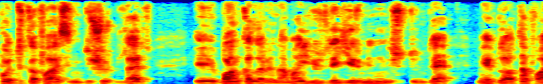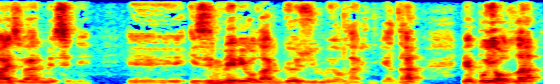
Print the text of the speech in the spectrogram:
Politika faizini düşürdüler. E, bankaların ama yüzde yirminin üstünde mevduata faiz vermesini e, izin veriyorlar, göz yumuyorlar ya da ve bu yolla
